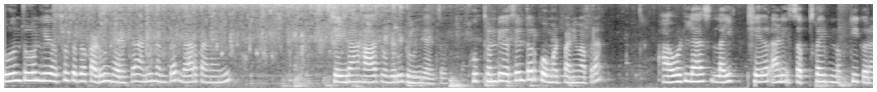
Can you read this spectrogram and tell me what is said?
चोळून चोळून हे असं सगळं काढून घ्यायचं आणि नंतर गार पाण्याने चेहरा हात वगैरे धुवून घ्यायचं. खूप थंडी असेल तर कोमट पाणी वापरा. आवडल्यास लाईक शेअर आणि सबस्क्राईब नक्की करा.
